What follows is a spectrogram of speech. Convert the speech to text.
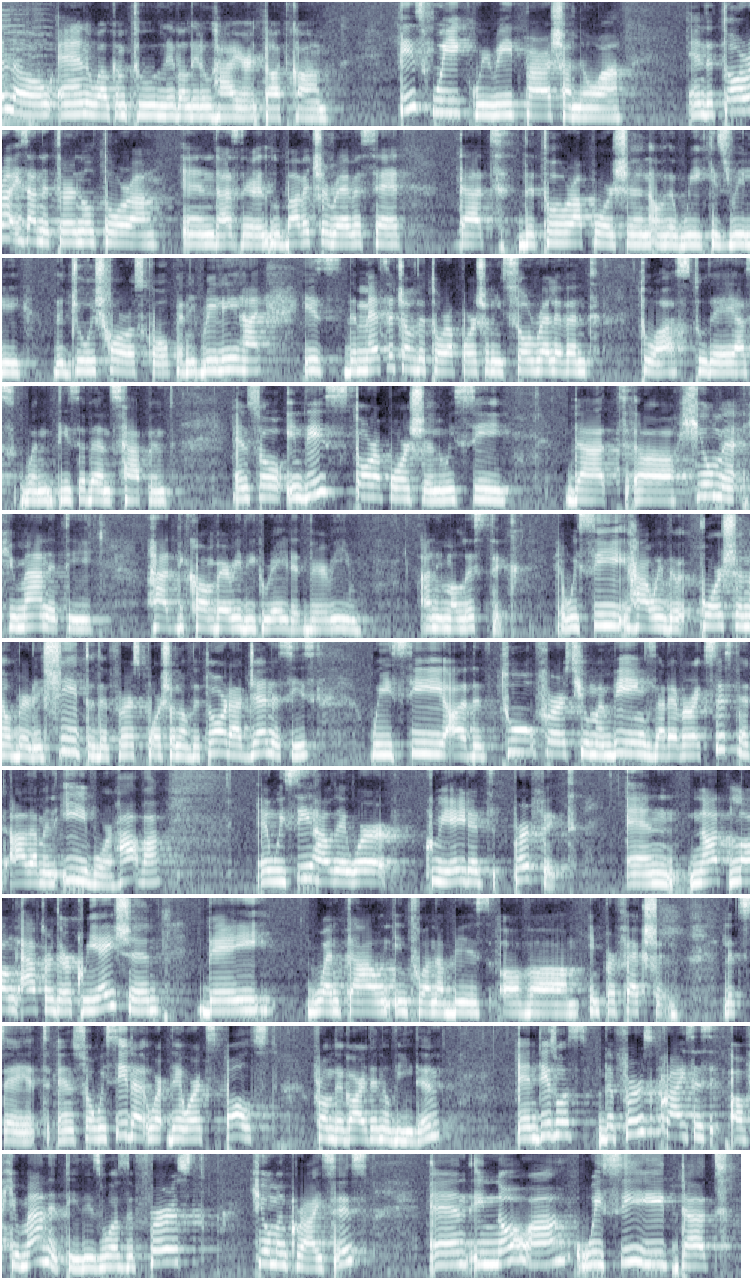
Hello and welcome to livealittlehigher.com. This week we read Parasha Noah, and the Torah is an eternal Torah, and as the Lubavitcher Rebbe said, that the Torah portion of the week is really the Jewish horoscope, and it really is the message of the Torah portion is so relevant to us today as when these events happened. And so in this Torah portion, we see that uh, human, humanity had become very degraded, very animalistic. And we see how in the portion of Bereshit, the first portion of the Torah, Genesis, we see uh, the two first human beings that ever existed, Adam and Eve or Hava, and we see how they were created perfect. And not long after their creation, they went down into an abyss of um, imperfection, let's say it. And so we see that they were expulsed from the Garden of Eden. And this was the first crisis of humanity. This was the first human crisis. And in Noah, we see that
